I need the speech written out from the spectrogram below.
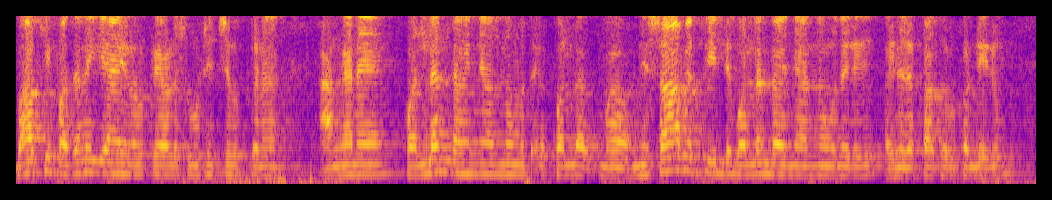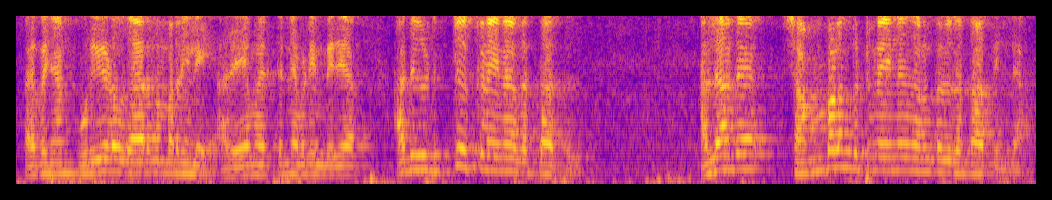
ബാക്കി പതിനയ്യായിരം റുപ്യകൾ സൂക്ഷിച്ചു വെക്കണ്. അങ്ങനെ കൊല്ലം തകഞ്ഞ അന്ന് മുതൽ കൊല്ല നിസാബ് എത്തിയിട്ട് കൊല്ലം തകഞ്ഞ അന്ന് മുതൽ അതിന് സക്കാത്ത് കൊടുക്കേണ്ടി വരും. അതിപ്പോ ഞാൻ കുറിയുടെ ഉദാഹരണം പറഞ്ഞില്ലേ? അതേമാതിരി തന്നെ എവിടെയും വരിക. അത് എടുത്തു വെക്കണേനാ സക്കാത്ത്. അല്ലാതെ ശമ്പളം കിട്ടണതിന് പറഞ്ഞിട്ടൊരു സക്കാത്തില്ല.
